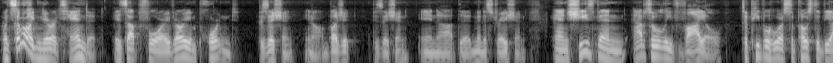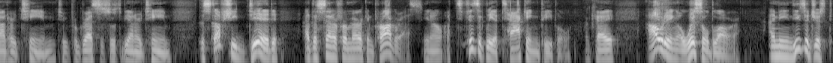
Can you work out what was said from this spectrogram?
When someone like Neera Tanden is up for a very important position, you know, a budget position in uh, the administration, and she's been absolutely vile to people who are supposed to be on her team, to progressives supposed to be on her team. The stuff she did at the Center for American Progress, you know, physically attacking people, okay, outing a whistleblower. I mean, these are just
